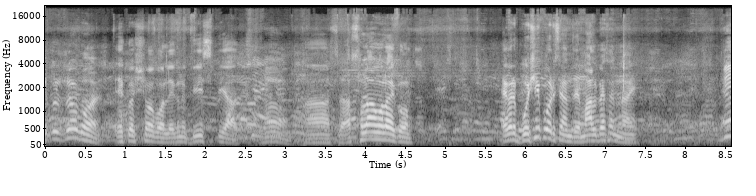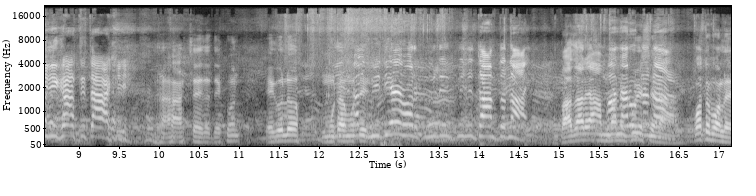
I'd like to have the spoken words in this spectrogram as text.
একুশশো কর একুশশো বলে এগুলো বিশ পেঁয়াজ। হ্যাঁ। আচ্ছা আসসালামু আলাইকুম। এবারে বসে পড়ছেন যে মাল বেচেন নাই? আচ্ছা এটা দেখুন এগুলো মোটামুটি মিডিয়ায় হওয়ার কিছু দাম তো নাই। বাজারে আমদানি করেছে। কত বলে?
